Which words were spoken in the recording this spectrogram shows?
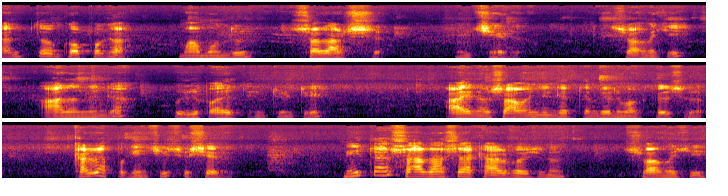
ఎంతో గొప్పగా మా ముందు సలాడ్స్ ఉంచాడు స్వామికి ఆనందంగా ఉల్లిపాయలు తింటుంటే ఆయన సామాన్యంగా తిందని మాకు తెలుసు. కళ్ళు అప్పగించి చూశారు. మిగతా సాదా శాఖాల భోజనం స్వామీజీ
